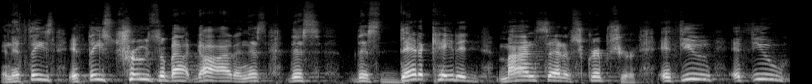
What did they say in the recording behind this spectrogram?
And if these, if these truths about God and this, this, this dedicated mindset of Scripture, if you, if you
